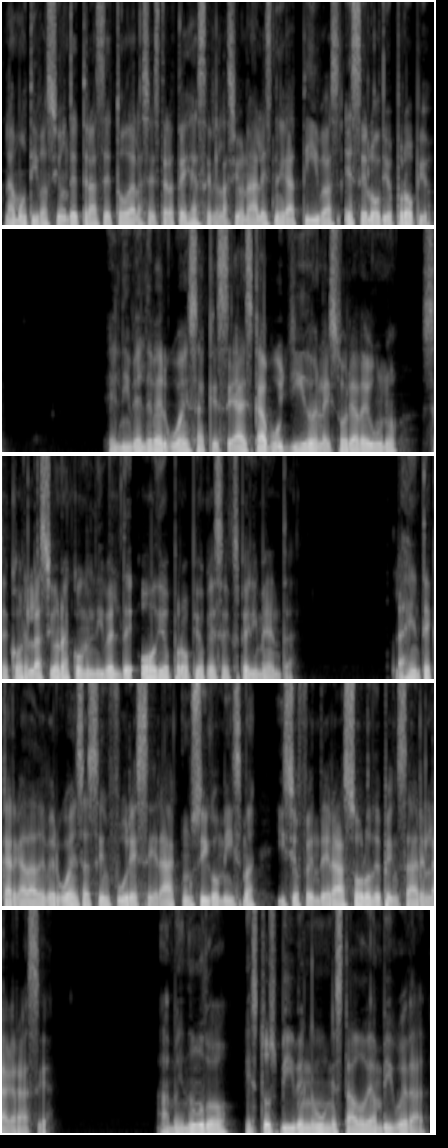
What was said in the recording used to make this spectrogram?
La motivación detrás de todas las estrategias relacionales negativas es el odio propio. El nivel de vergüenza que se ha escabullido en la historia de uno se correlaciona con el nivel de odio propio que se experimenta. La gente cargada de vergüenza se enfurecerá consigo misma y se ofenderá solo de pensar en la gracia. A menudo, estos viven en un estado de ambigüedad,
